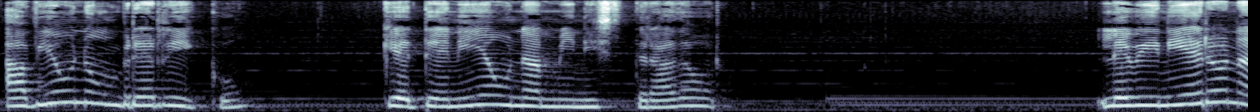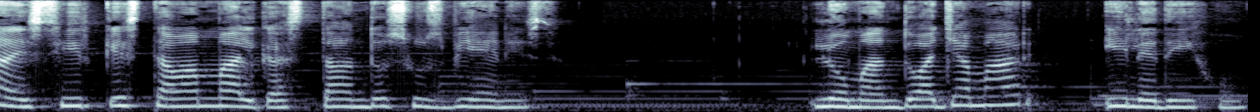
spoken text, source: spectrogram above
había un hombre rico que tenía un administrador. Le vinieron a decir que estaba malgastando sus bienes. Lo mandó a llamar y le dijo,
